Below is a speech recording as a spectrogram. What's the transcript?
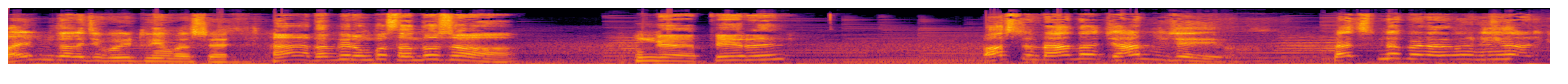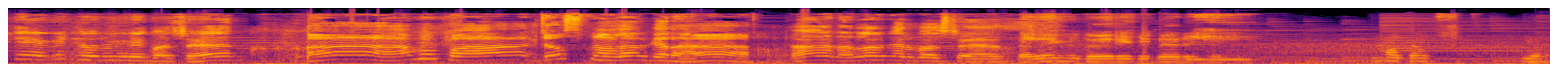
பைபிள் காலேஜ் போயிட்டு இருக்கேன் பாஸ்டர் ஆ தம்பி ரொம்ப சந்தோஷம். உங்க பேரு? பாஸ்டர் நான் தான் ஜான் விஜய். நான் சின்ன பையனா இருக்கும் நீங்க அடிக்கடி எங்க வீட்டுக்கு வருவீங்களே பாஸ்டர் ஆ ஆமாப்பா. ஜோஸ் நல்லா இருக்காரா? ஆ நல்லா இருக்காரு pastor very good very good very good சரி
